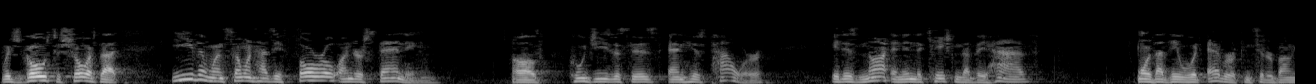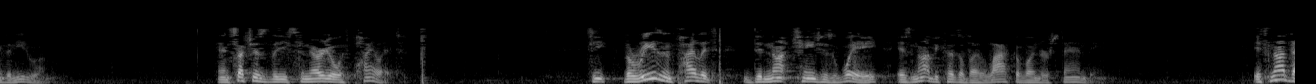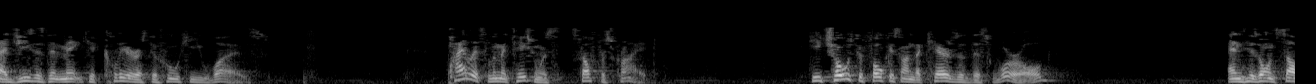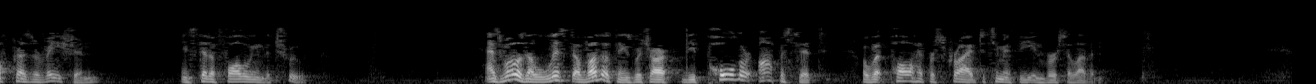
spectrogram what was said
Which goes to show us that even when someone has a thorough understanding of who Jesus is and his power, it is not an indication that they have or that they would ever consider bowing the knee to him. And such is the scenario with Pilate. See, the reason Pilate did not change his way is not because of a lack of understanding. It's not that Jesus didn't make it clear as to who he was. Pilate's limitation was self prescribed. He chose to focus on the cares of this world and his own self preservation instead of following the truth. As well as a list of other things which are the polar opposite of what Paul had prescribed to Timothy in verse 11.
